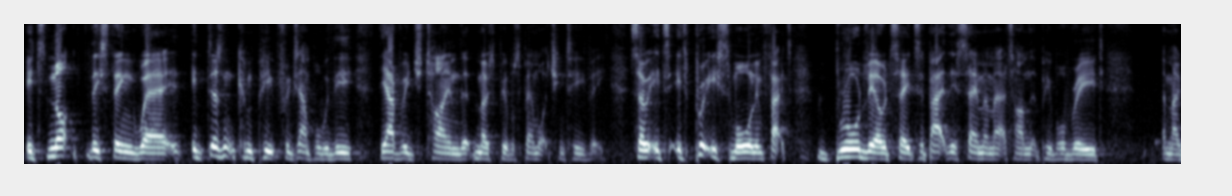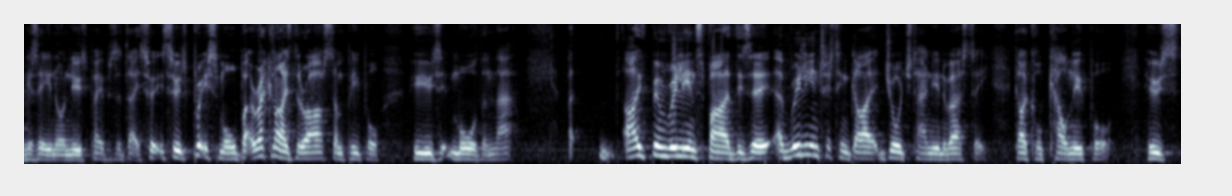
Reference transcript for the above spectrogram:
it's not this thing where it, it, doesn't compete, for example, with the, the average time that most people spend watching TV. So it's, it's pretty small. In fact, broadly, I would say it's about the same amount of time that people read a magazine or newspapers a day. So, so it's pretty small, but I recognise there are some people who use it more than that. I've been really inspired. There's a, a, really interesting guy at Georgetown University, a guy called Cal Newport, who's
